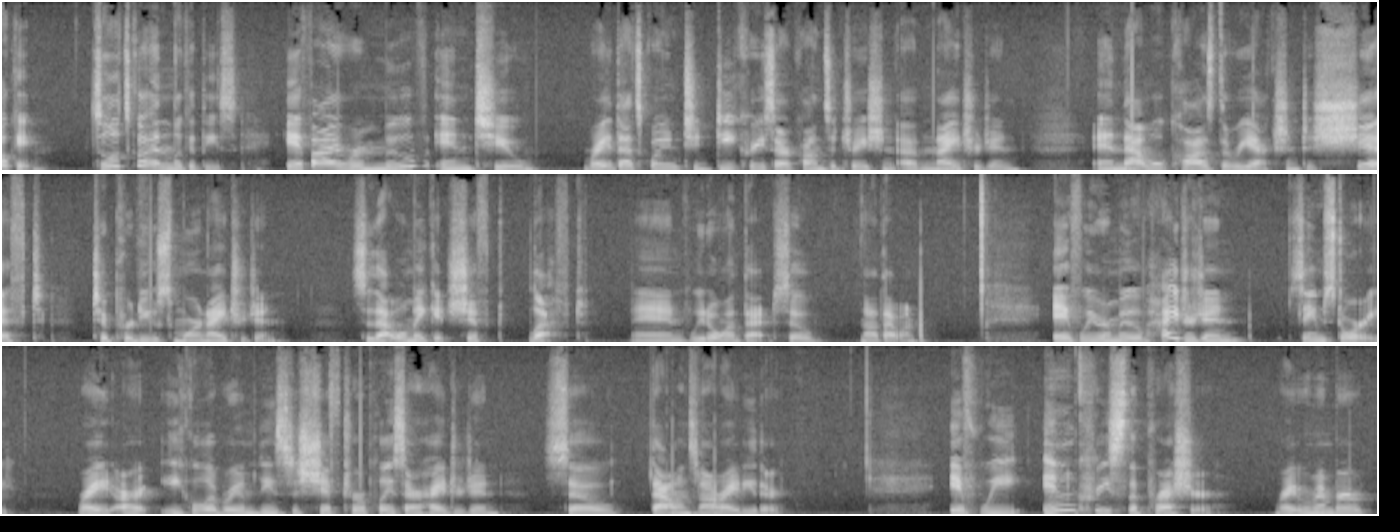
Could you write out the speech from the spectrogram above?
Okay, so let's go ahead and look at these. If I remove N2, right, that's going to decrease our concentration of nitrogen, and that will cause the reaction to shift to produce more nitrogen. So that will make it shift left, and we don't want that, so not that one. If we remove hydrogen, same story, right? Our equilibrium needs to shift to replace our hydrogen, so that one's not right either. If we increase the pressure, right? Remember,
